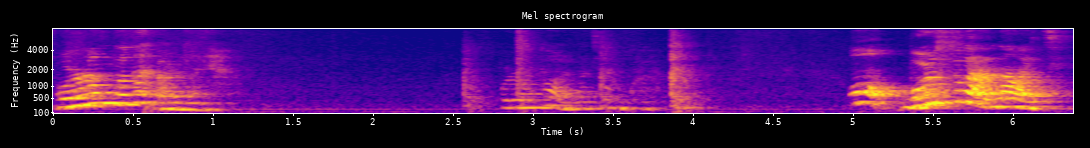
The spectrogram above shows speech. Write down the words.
몰농도는 얼마냐? 얼마인지 한번 구해볼까? 어? 몰수가 안 나와 있지?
